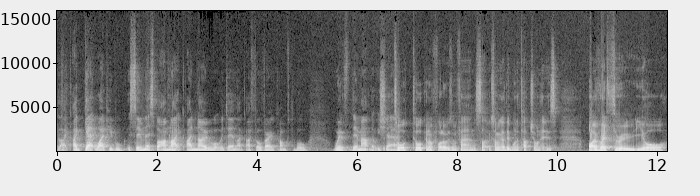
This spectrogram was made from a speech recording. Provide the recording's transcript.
like. I get why people assume this, but I'm like, I know what we're doing. Like, I feel very comfortable with the amount that we share. Talk, talking of followers and fans, like something I did want to touch on is, I've read through your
